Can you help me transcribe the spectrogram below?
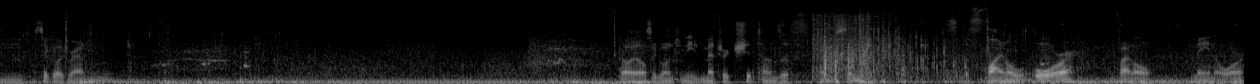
Mm, let's take a look around. Probably also going to need metric shit tons of tungsten. It's the final ore, final main ore.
